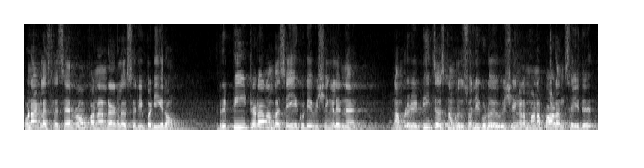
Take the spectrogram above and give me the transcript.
ஒன்றாம் கிளாஸில் சேர்கிறோம் பன்னெண்டாம் கிளாஸ் வரை படிக்கிறோம். ரிப்பீட்டடாக நம்ம செய்யக்கூடிய விஷயங்கள் என்ன? நம்மளுடைய டீச்சர்ஸ் நம்மளுக்கு சொல்லிக் கொடுக்க விஷயங்களை மனப்பாடம் செய்து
